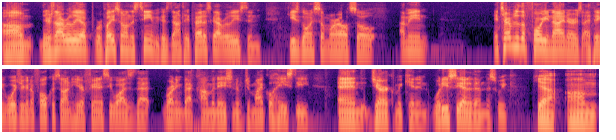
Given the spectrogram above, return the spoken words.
Um, there's not really a replacement on this team because Dante Pettis got released and he's going somewhere else. So, I mean, in terms of the 49ers, I think what you're going to focus on here, fantasy wise, is that running back combination of JaMycal Hasty and Jerick McKinnon. What do you see out of them this week? Yeah, um,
